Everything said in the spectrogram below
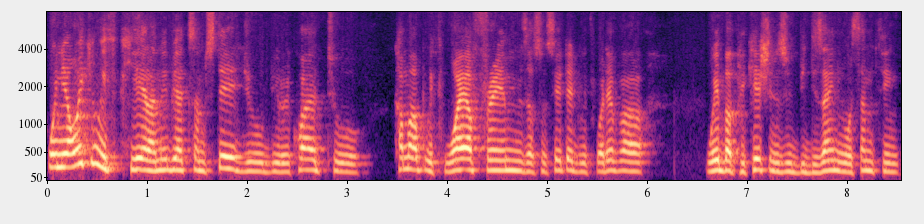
when you're working with PL, maybe at some stage you'll be required to come up with wireframes associated with whatever web applications you'll be designing or something.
